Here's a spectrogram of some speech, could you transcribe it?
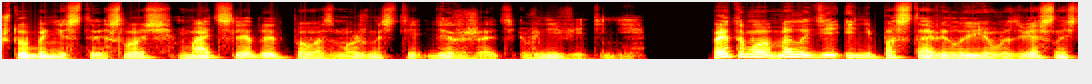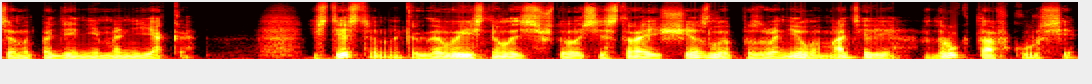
Что бы ни стряслось, мать следует по возможности держать в неведении. Поэтому Мелоди и не поставила ее в известность о нападении маньяка. Естественно, когда выяснилось, что сестра исчезла, позвонила матери, вдруг та в курсе,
